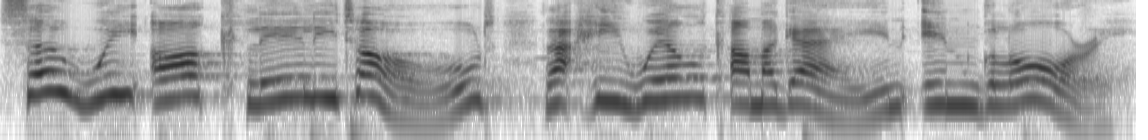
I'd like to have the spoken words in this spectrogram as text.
so we are clearly told that he will come again in glory.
